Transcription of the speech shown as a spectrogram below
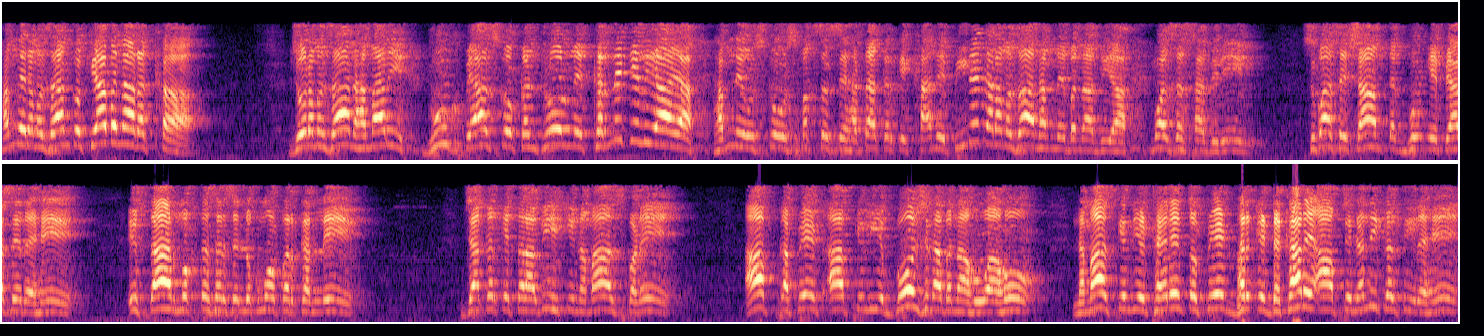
ہم نے رمضان کو کیا بنا رکھا؟ جو رمضان ہماری بھوک پیاس کو کنٹرول میں کرنے کے لیے آیا، ہم نے اس کو اس مقصد سے ہٹا کر کے کھانے پینے کا رمضان ہم نے بنا دیا۔ معزز حاضرین، صبح سے شام تک بھوکے پیاسے رہیں، افطار مختصر سے لقموں پر کر لیں۔ جا کر کے تراویح کی نماز پڑھیں۔ آپ کا پیٹ آپ کے لیے بوجھ نہ بنا ہوا ہو۔ نماز کے لیے ٹھہرے تو پیٹ بھر کے ڈکارے آپ سے نہ نکلتی رہیں۔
